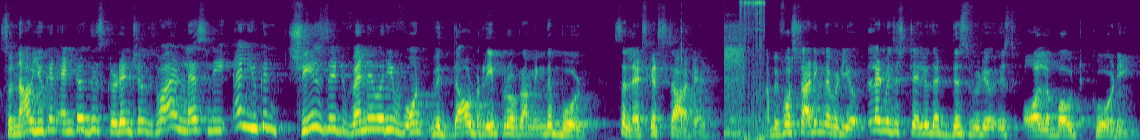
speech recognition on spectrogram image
So now you can enter these credentials wirelessly and you can change it whenever you want without reprogramming the board. So let's get started. Now before starting the video, let me just tell you that this video is all about coding.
